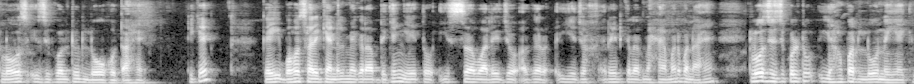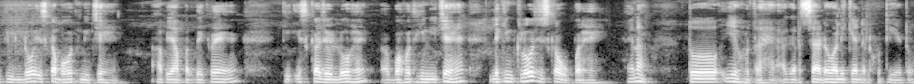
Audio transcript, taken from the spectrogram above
close is equal to low होता है। ठीक है? कई बहुत सारे कैंडल में अगर आप देखेंगे तो इस वाले जो अगर ये जो रेड कलर में हैमर बना है क्लोज इज़ इक्वल टू यहाँ पर लो नहीं है, क्योंकि लो इसका बहुत नीचे है। आप यहाँ पर देख रहे हैं कि इसका जो लो है, बहुत ही नीचे है, लेकिन क्लोज इसका ऊपर है है ना? तो ये होता है, अगर सैडो वाली कैंडल होती है तो।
